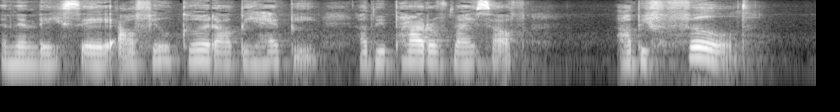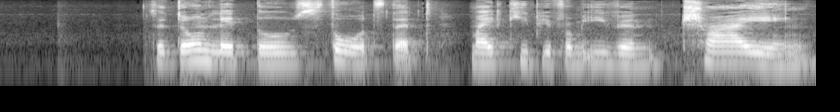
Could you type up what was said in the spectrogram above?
And then they say, I'll feel good, I'll be happy, I'll be proud of myself, I'll be fulfilled. So don't let those thoughts that might keep you from even trying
